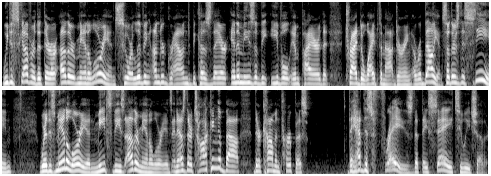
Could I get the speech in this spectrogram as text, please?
we discover that there are other Mandalorians who are living underground because they are enemies of the evil empire that tried to wipe them out during a rebellion. So there's this scene where this Mandalorian meets these other Mandalorians. And as they're talking about their common purpose, they have this phrase that they say to each other.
